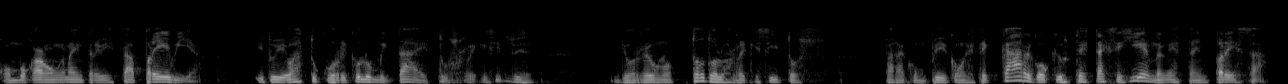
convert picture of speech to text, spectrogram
convoca a una entrevista previa y tú llevas tu currículum vitae, tus requisitos y dices, yo reúno todos los requisitos para cumplir con este cargo que usted está exigiendo en esta empresa.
